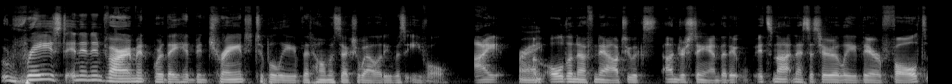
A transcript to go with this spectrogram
raised in an environment where they had been trained to believe that homosexuality was evil. I Right. am old enough now to ex- understand that it, it's not necessarily their fault,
